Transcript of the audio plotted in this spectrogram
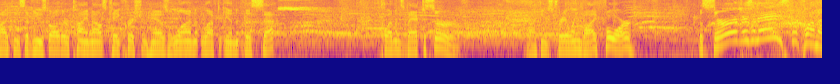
Vikings have used all their timeouts. K. Christian has one left in this set. Clemens back to serve. Vikings trailing by four. The serve is an ace for Clemens.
